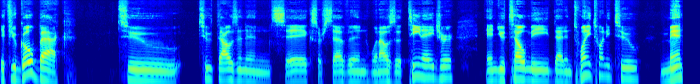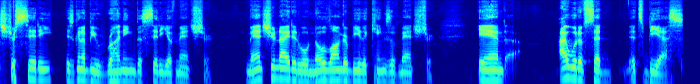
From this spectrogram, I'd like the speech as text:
If you go back to 2006 or 7 when I was a teenager and you tell me that in 2022 Manchester City is going to be running the city of Manchester. Manchester United will no longer be the kings of Manchester. And I would have said it's BS,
